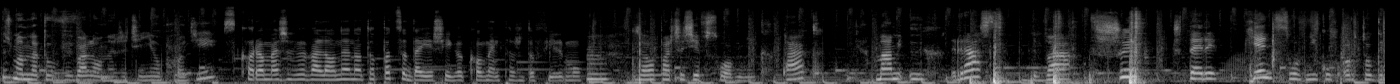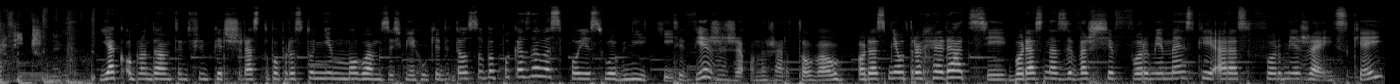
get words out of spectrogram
Też mam na to wywalone, że cię nie obchodzi. Skoro masz wywalone, no to po co dajesz jego komentarz do filmu? Mm, Zaopatrzę się w słownik, tak? Mam ich raz, dwa, trzy, cztery, pięć słowników ortograficznych. Jak oglądałam ten film pierwszy raz, to po prostu nie mogłam ze śmiechu, kiedy ta osoba pokazała swoje słowniki. Ty wiesz, że on żartował. Oraz miał trochę racji, bo raz nazywasz się w formie męskiej, a raz w formie żeńskiej.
